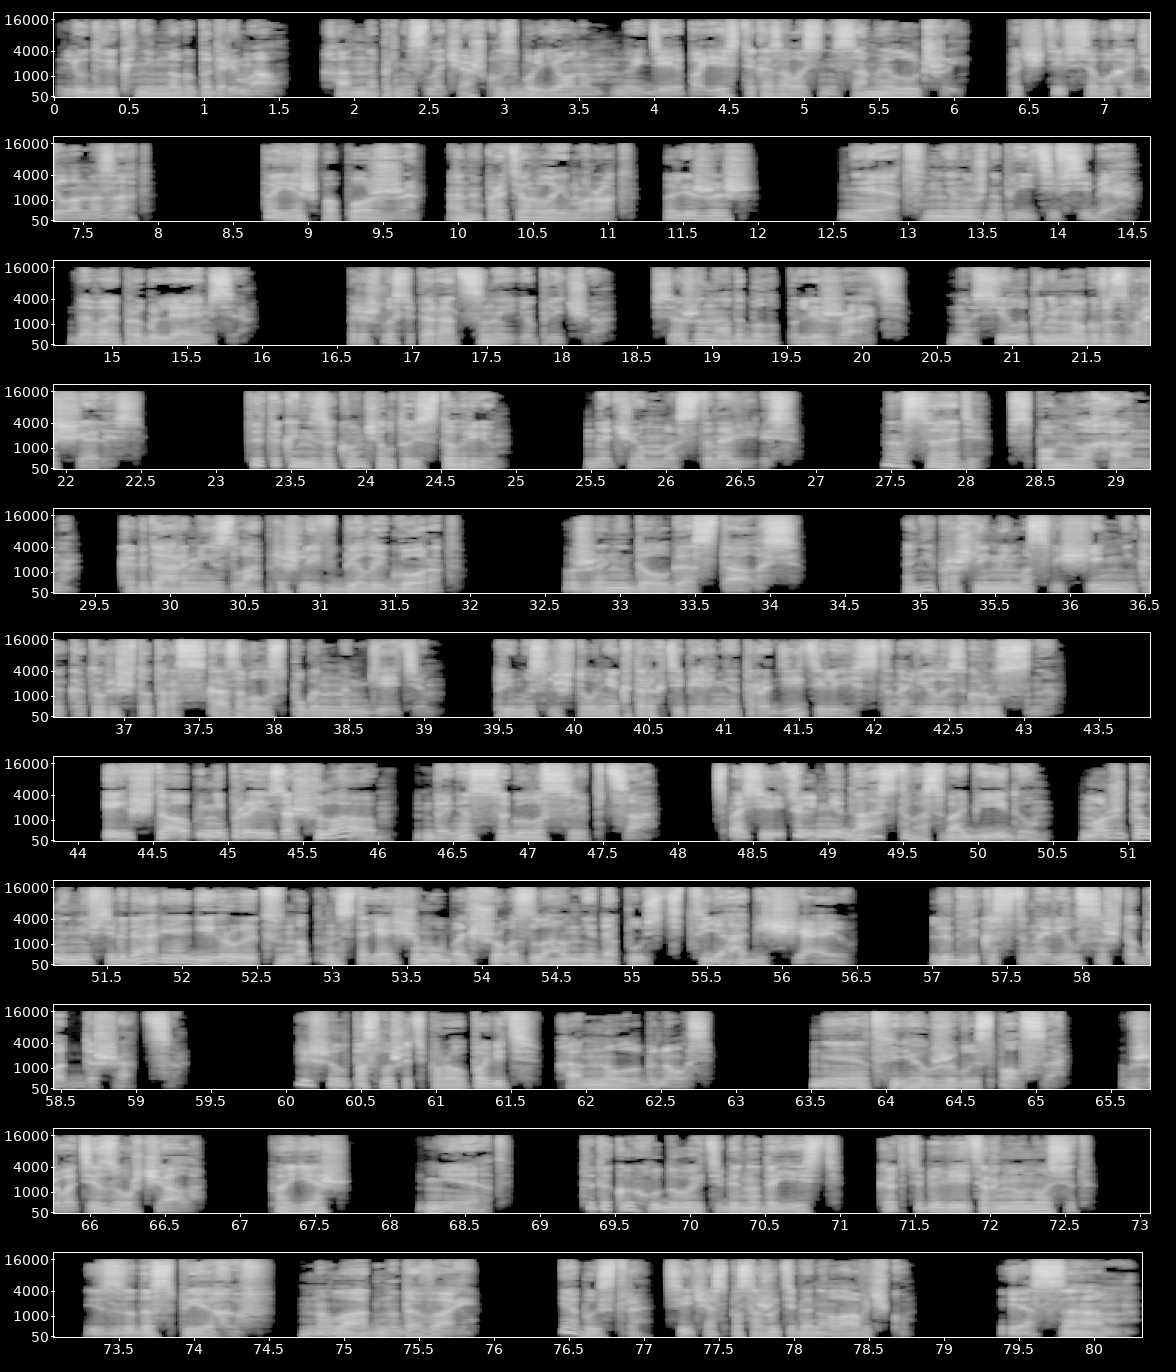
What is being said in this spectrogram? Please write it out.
Людвиг немного подремал. Ханна принесла чашку с бульоном, но идея поесть оказалась не самой лучшей. Почти все выходило назад. «Поешь попозже». Она протерла ему рот. «Полежишь?» «Нет, мне нужно прийти в себя. Давай прогуляемся. Пришлось опираться на ее плечо. Все же надо было полежать, но силы понемногу возвращались. «Ты так и не закончил ту историю». «На чем мы остановились?» «На осаде», — вспомнила Ханна, когда армии зла пришли в Белый город. Уже недолго осталось. Они прошли мимо священника, который что-то рассказывал испуганным детям. При мысли, что у некоторых теперь нет родителей, становилось грустно. «И что бы ни произошло», — донесся голос слепца, — «Спаситель не даст вас в обиду. Может, он и не всегда реагирует, но по-настоящему большого зла он не допустит, я обещаю». Людвиг остановился, чтобы отдышаться. Решил послушать проповедь, Ханна улыбнулась. «Нет, я уже выспался». В животе заурчало. «Поешь?» «Нет. Ты такой худой, тебе надо есть. Как тебя ветер не уносит?» «Из-за доспехов. Ну ладно, давай. Я быстро. Сейчас посажу тебя на лавочку». «Я сам».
